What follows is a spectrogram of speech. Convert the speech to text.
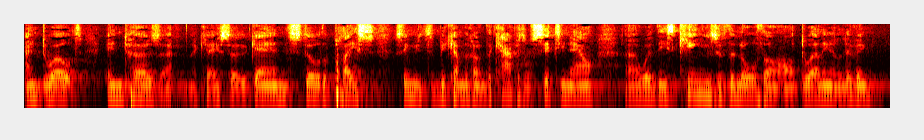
and dwelt in Tirzah. Okay, so again, still the place seeming to become the kind of the capital city now, uh, where these kings of the north are, are dwelling and living.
